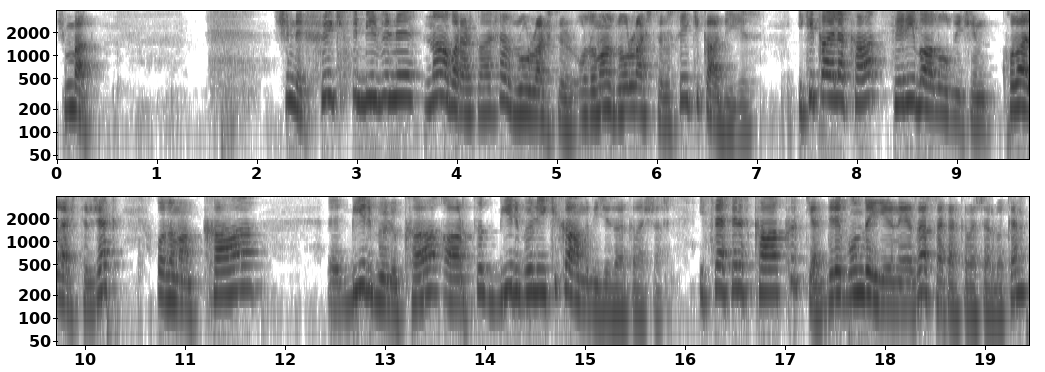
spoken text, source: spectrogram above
Şimdi bak. Şimdi şu ikisi birbirini ne yapar arkadaşlar? Zorlaştırır. O zaman zorlaştırırsa 2K diyeceğiz. 2K ile K seri bağlı olduğu için kolaylaştıracak. O zaman K 1 bölü K artı 1 bölü 2K mı diyeceğiz arkadaşlar. İsterseniz K 40 ya direkt onu da yerine yazarsak arkadaşlar bakın.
